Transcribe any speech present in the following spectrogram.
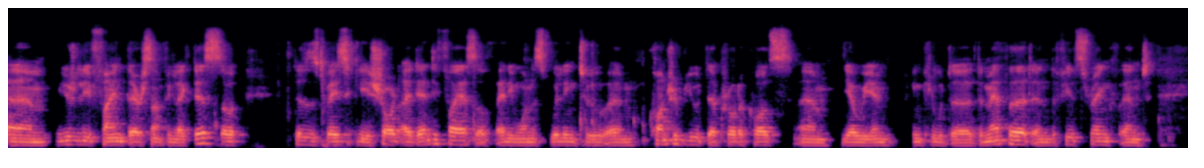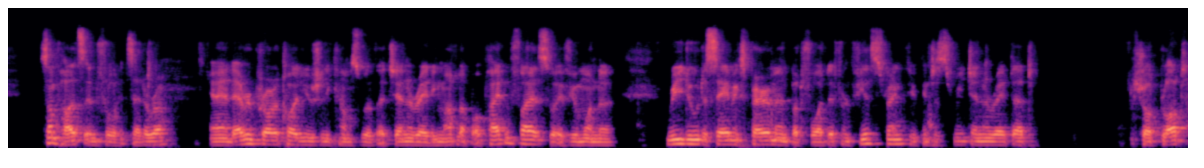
Um, usually find there something like this. So this is basically a short identifier. So if anyone is willing to um, contribute their protocols, um, yeah, we include uh, the method and the field strength and some pulse info, etc. And every protocol usually comes with a generating MATLAB or Python file. So if you want to redo the same experiment, but for a different field strength, you can just regenerate that short plot,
